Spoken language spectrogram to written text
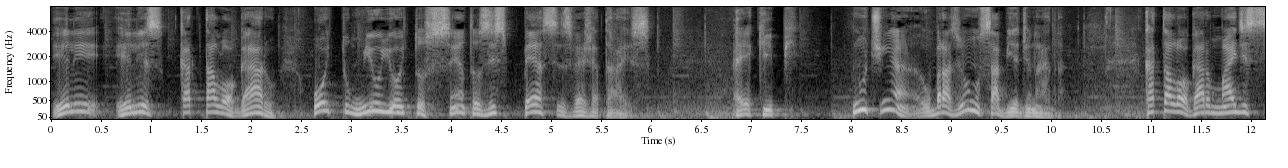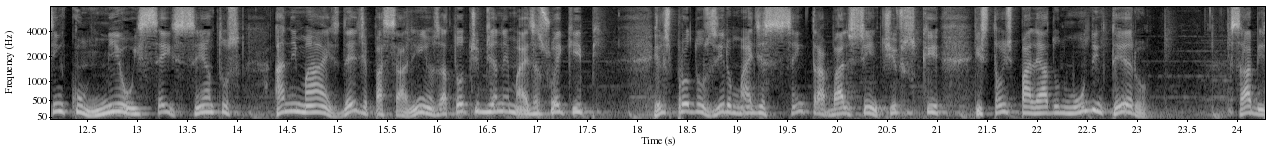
Ele, eles catalogaram 8.800 espécies vegetais. A equipe. Não tinha, o Brasil não sabia de nada. Catalogaram mais de 5.600 animais, desde passarinhos a todo tipo de animais, a sua equipe. Eles produziram mais de 100 trabalhos científicos que estão espalhados no mundo inteiro sabe?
